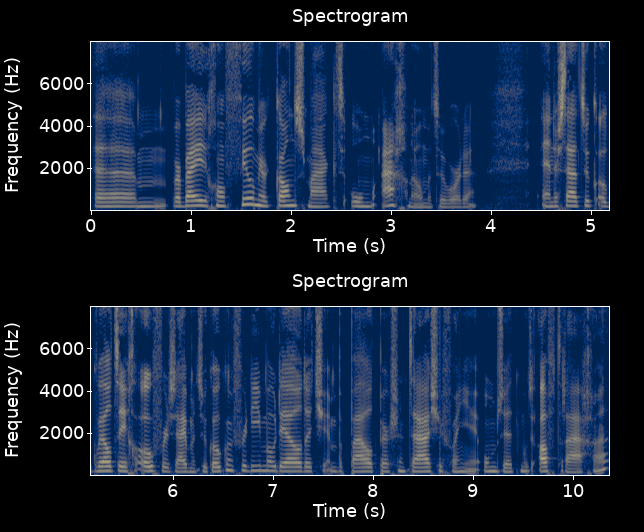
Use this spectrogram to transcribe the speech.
um, waarbij je gewoon veel meer kans maakt om aangenomen te worden. En er staat natuurlijk ook wel tegenover, zij hebben natuurlijk ook een verdienmodel, dat je een bepaald percentage van je omzet moet afdragen.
